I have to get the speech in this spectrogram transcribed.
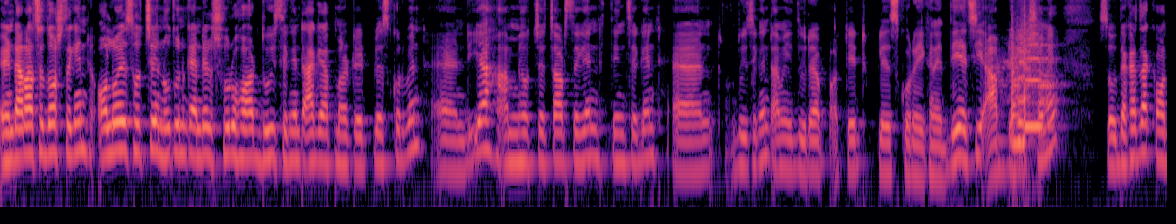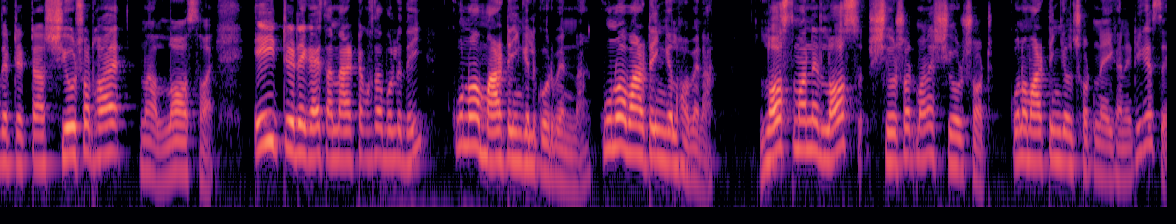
অ্যান্ড আর আছে দশ সেকেন্ড অলওয়েজ হচ্ছে নতুন ক্যান্ডেল শুরু হওয়ার দুই সেকেন্ড আগে আপনারা ট্রেড প্লেস করবেন। অ্যান্ড ইয়া আমি হচ্ছে চার সেকেন্ড তিন সেকেন্ড অ্যান্ড দুই সেকেন্ড আমি দুইটা ট্রেড প্লেস করে এখানে দিয়েছি আপ ডিরেকশনে সো দেখা যাক আমাদের ট্রেডটা শিওর শট হয় না লস হয়। এই ট্রেডে গাইস আমি আরেকটা কথা বলে দিই, কোনো মার্টিঙ্গেল করবেন না। কোনো মার্টিঙ্গেল হবে না। লস মানে লস শিওর শট মানে শিওর শট কোনো মার্টিঙ্গেল শট নেই এখানে, ঠিক আছে?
